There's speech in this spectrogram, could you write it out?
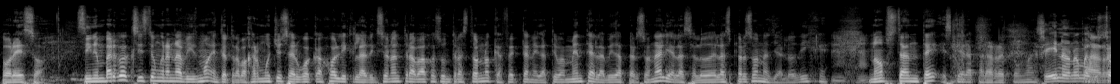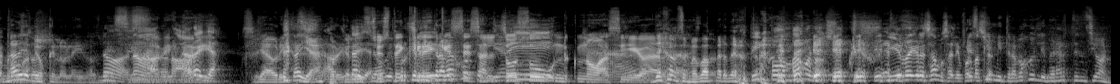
Por eso. Sin embargo, existe un gran abismo entre trabajar mucho y ser ser workaholic. La adicción al trabajo es un trastorno que afecta negativamente a la vida personal y a la salud de las personas, ya lo dije. No obstante, es que era para retomar. Sí, no, no me Para gustó. Nadie vio que lo leí dos No, veces. no, no, ahora ya. Ya, ahorita ya. porque Ahorita ya. Si usted porque cree que se saltó su... No, así va. Déjame, se me va a perder otra Ping pong, vámonos. y regresamos a la Es que información. mi trabajo es liberar tensión.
